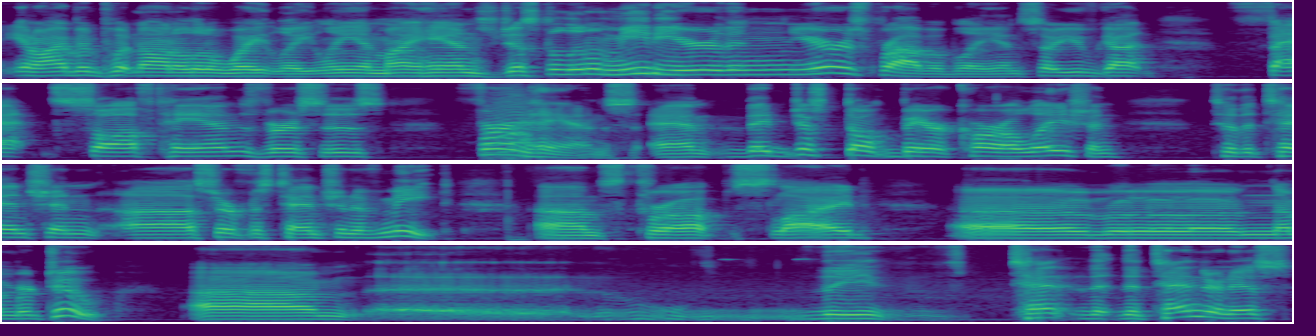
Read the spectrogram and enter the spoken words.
you know I've been putting on a little weight lately, and my hand's just a little meatier than yours probably, and so you've got fat, soft hands versus firm hands, and they just don't bear correlation to the tension, uh, surface tension of meat. Um, throw up slide uh, number two. Um, the, ten- the the tenderness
